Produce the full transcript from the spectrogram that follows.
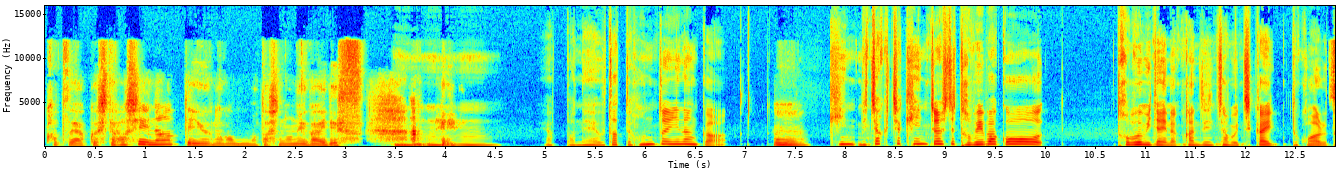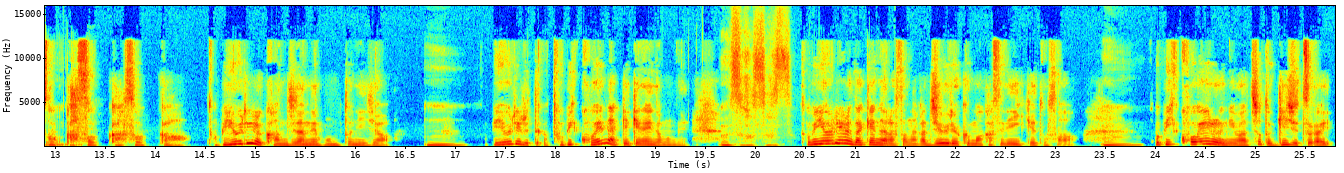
活躍してほしいなっていうのがもう私の願いです。うんうんうんうんやっぱね歌って本当になんかうん。きんめちゃくちゃ緊張して飛び箱を飛ぶみたいな感じに多分近いとこあると思うそっかそっかそっか。飛び降りる感じだね、本当にじゃあ。うん、飛び降りるっていうか飛び越えなきゃいけないんだもんね。うん、そうそうそ飛び降りるだけならさ、なんか重力任せでいいけどさ、う、うん、飛び越えるにはちょっと技術がい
